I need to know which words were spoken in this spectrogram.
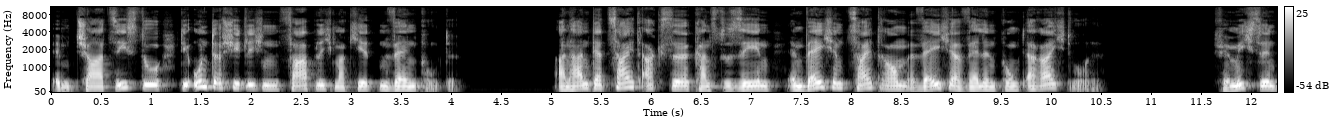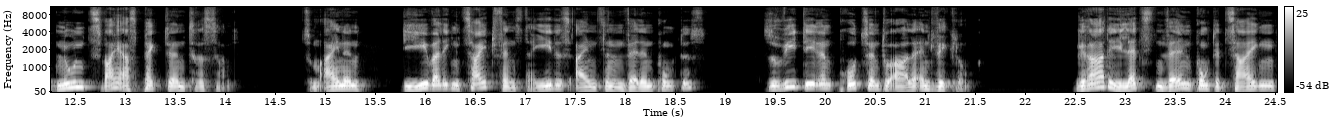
Im Chart siehst du die unterschiedlichen farblich markierten Wellenpunkte. Anhand der Zeitachse kannst du sehen, in welchem Zeitraum welcher Wellenpunkt erreicht wurde. Für mich sind nun zwei Aspekte interessant. Zum einen die jeweiligen Zeitfenster jedes einzelnen Wellenpunktes sowie deren prozentuale Entwicklung. Gerade die letzten Wellenpunkte zeigen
